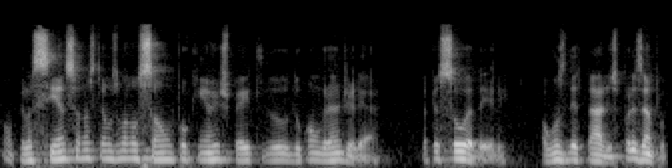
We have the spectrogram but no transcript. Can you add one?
Bom, pela ciência nós temos uma noção um pouquinho a respeito do, do quão grande ele é, da pessoa dele alguns detalhes. Por exemplo,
